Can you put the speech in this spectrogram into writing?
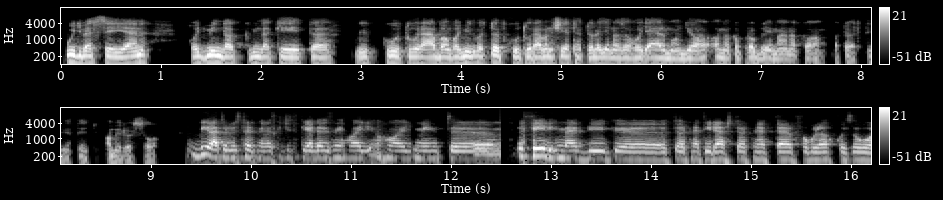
úgy beszéljen, hogy mind a, mind a két eh, kultúrában, vagy, mind, vagy több kultúrában is érthető legyen az, ahogy elmondja annak a problémának a, a történetét, amiről szól. Bélától is szeretném ezt kicsit kérdezni, hogy, hogy mint félig meddig történetírás történettel foglalkozó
